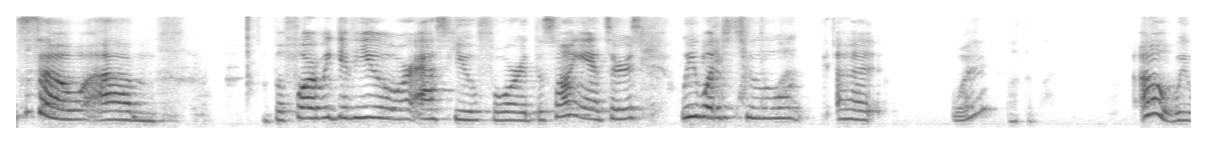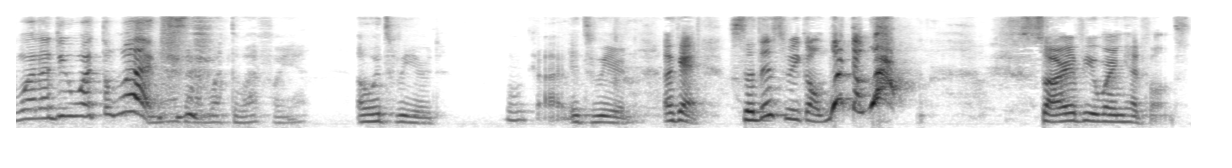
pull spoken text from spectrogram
so, um, before we give you or ask you for the song answers, we wanted to, uh, what? What the what? Oh, we want to do what the what? got what the what for you? Oh, it's weird. oh God. It's weird. Okay, so this week on What the What? Sorry if you're wearing headphones.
